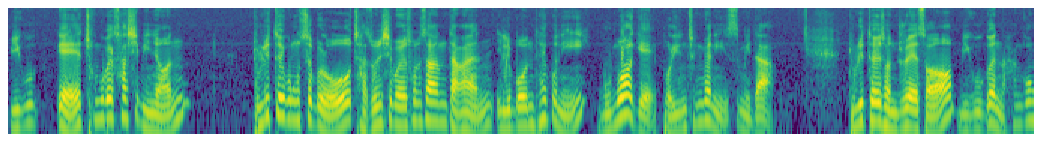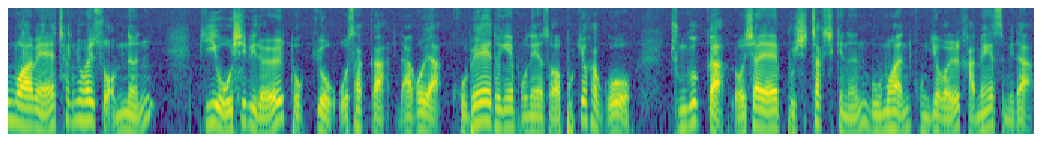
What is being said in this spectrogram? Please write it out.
미국의 1942년 둘리틀 공습으로 자존심을 손상당한 일본 해군이 무모하게 벌인 측면이 있습니다. 둘리틀 전주에서 미국은 항공모함에 착륙할 수 없는 B-51을 도쿄, 오사카, 나고야, 고베 등에 보내서 폭격하고 중국과 러시아에 불시착시키는 무모한 공격을 감행했습니다.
